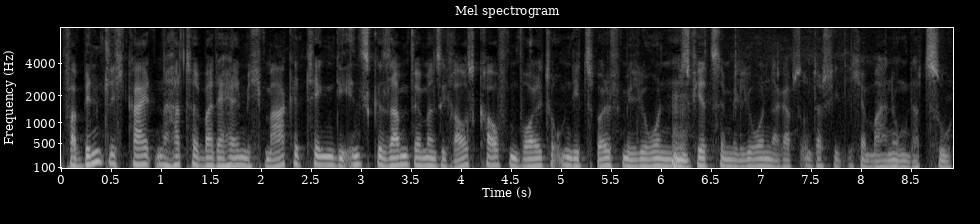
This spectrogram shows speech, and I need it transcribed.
Verbindlichkeiten hatte bei der Helmich Marketing, die insgesamt, wenn man sie rauskaufen wollte, um die 12 Millionen bis 14 hm. Millionen, da gab es unterschiedliche Meinungen dazu,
